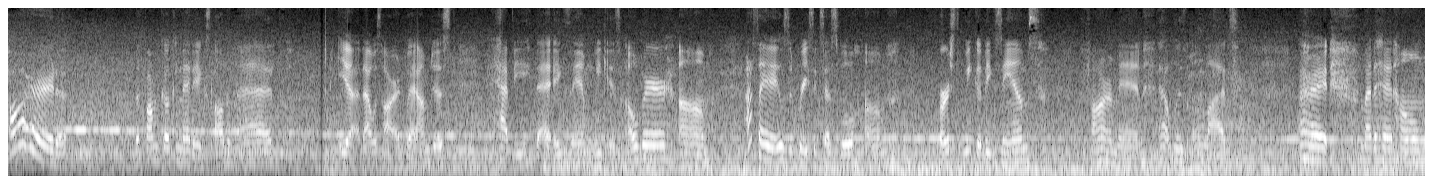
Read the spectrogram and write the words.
hard. The pharmacokinetics, all the math. Yeah, that was hard, but I'm just happy that exam week is over. Um, I say it was a pretty successful um, first week of exams. Pharm, man, that was a lot. All right, I'm about to head home.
